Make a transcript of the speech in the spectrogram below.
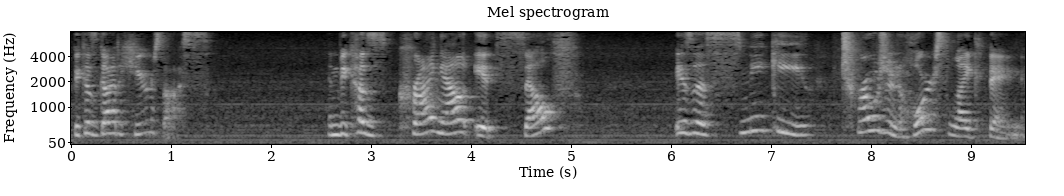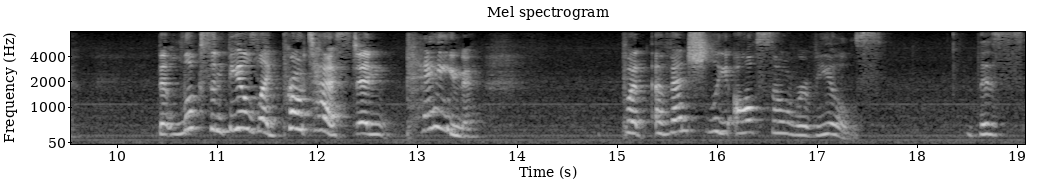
Because God hears us. And because crying out itself is a sneaky Trojan horse like thing that looks and feels like protest and pain, but eventually also reveals this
